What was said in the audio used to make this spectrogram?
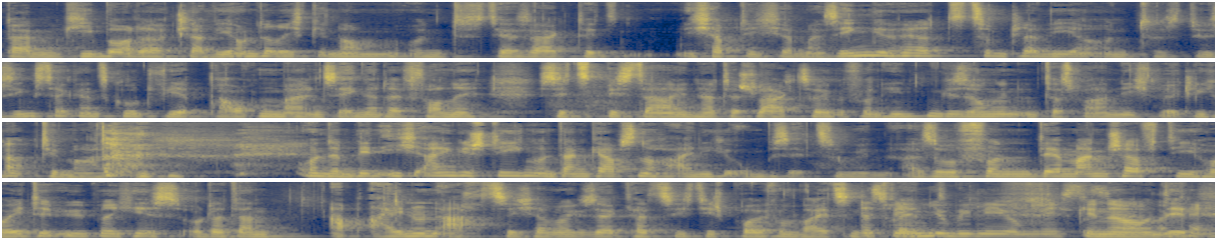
beim Keyboarder Klavierunterricht genommen und der sagte, ich habe dich ja mal singen gehört zum Klavier und du singst ja ganz gut. Wir brauchen mal einen Sänger, der vorne sitzt. Bis dahin hat der Schlagzeuger von hinten gesungen und das war nicht wirklich ah. optimal. Und dann bin ich eingestiegen und dann gab es noch einige Umbesetzungen. Also von der Mannschaft, die heute übrig ist, oder dann ab 81, haben wir gesagt, hat sich die Spreu vom Weizen das getrennt. Das wäre ein Jubiläum nächstes genau, Jahr. Genau. Okay.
